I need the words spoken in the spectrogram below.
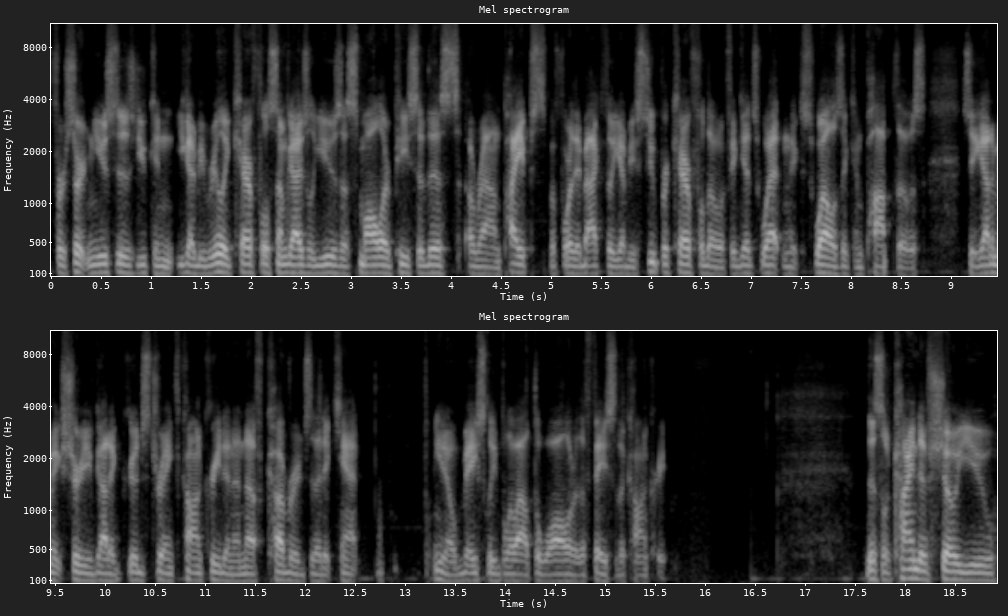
for certain uses. You can you got to be really careful. Some guys will use a smaller piece of this around pipes before they backfill. You got to be super careful though. If it gets wet and it swells, it can pop those. So you got to make sure you've got a good strength concrete and enough coverage that it can't, you know, basically blow out the wall or the face of the concrete. This will kind of show you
